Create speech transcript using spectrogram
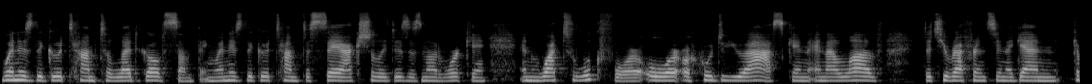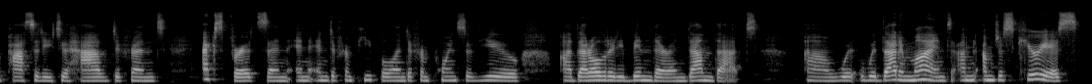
when is the good time to let go of something? When is the good time to say, actually, this is not working and what to look for or, or who do you ask? And, and I love that you're referencing again capacity to have different experts and, and, and different people and different points of view uh, that already been there and done that. Uh, with, with that in mind, I'm, I'm just curious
